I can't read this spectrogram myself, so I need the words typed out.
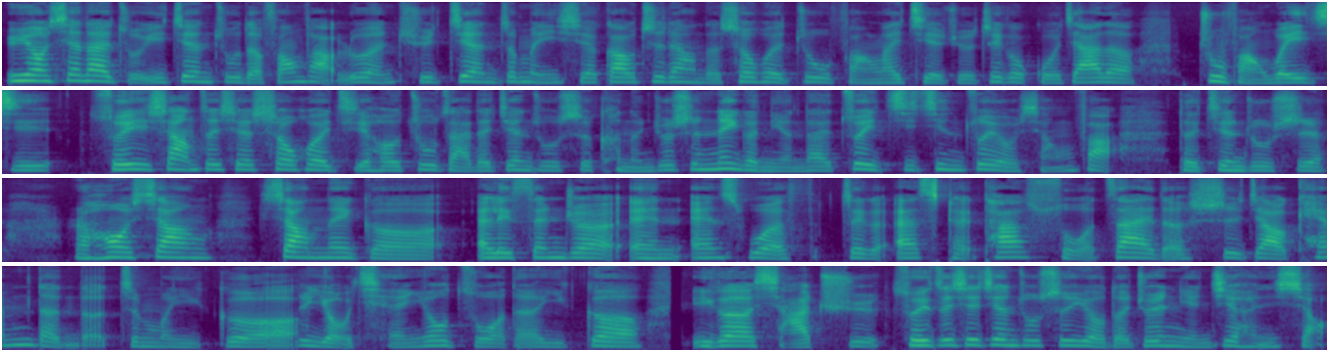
运用现代主义建筑的方法论去建这么一些高质量的社会住房，来解决这个国家的住房危机。所以，像这些社会集合住宅的建筑师，可能就是那个年代最激进、最有想法的建筑师。然后像像那个 Alexandra and Answorth 这个 estate，它所在的是叫 Camden 的这么一个有钱又左的一个一个辖区，所以这些建筑师有的就是年纪很小，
